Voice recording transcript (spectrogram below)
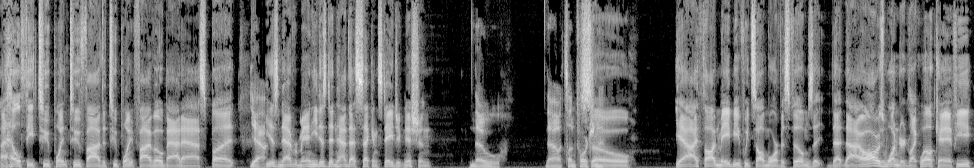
a healthy 2.25 to 2.50 badass. But Yeah. he just never, man, he just didn't have that second stage ignition. No. No, it's unfortunate. So yeah, I thought maybe if we'd saw more of his films that, that, that I always wondered like, well, okay, if he,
